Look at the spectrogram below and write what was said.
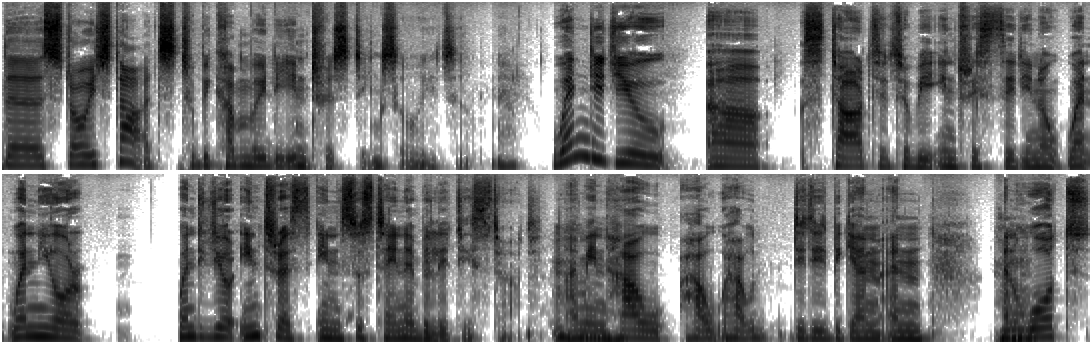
the story starts to become really interesting. So it's uh, yeah. When did you uh, started to be interested? You know, when when your when did your interest in sustainability start? Mm -hmm. I mean, mm-hmm. how how how did it begin, and and mm -hmm. what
